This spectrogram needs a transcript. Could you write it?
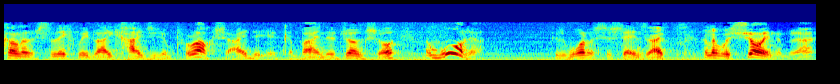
colourless liquid like hydrogen peroxide that you combine the drugs for and water, because water sustains life, and I was showing them that,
